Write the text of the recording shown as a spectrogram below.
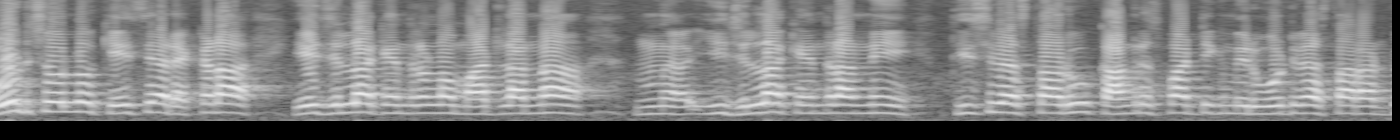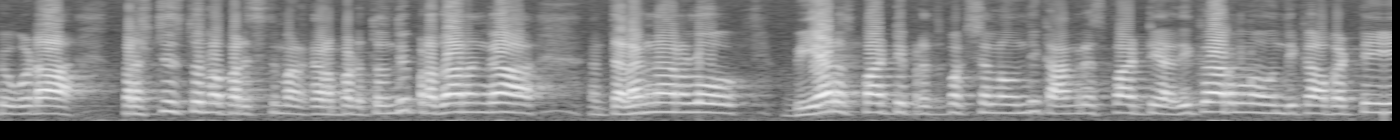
రోడ్ షోల్లో కేసీఆర్ ఎక్కడ ఏ జిల్లా కేంద్రంలో మాట్లాడినా ఈ జిల్లా కేంద్రాన్ని తీసివేస్తారు కాంగ్రెస్ పార్టీకి మీరు ఓటు వేస్తారంటూ కూడా ప్రశ్నిస్తున్న పరిస్థితి మనకు కనపడుతుంది. ప్రధానంగా తెలంగాణలో బీఆర్ఎస్ పార్టీ ప్రతిపక్షంలో ఉంది కాంగ్రెస్ పార్టీ అధికారంలో ఉంది కాబట్టి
